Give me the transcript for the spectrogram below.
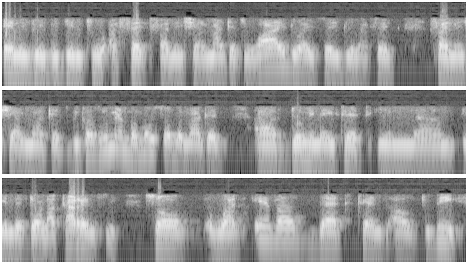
and it will begin to affect financial markets. Why do I say it will affect financial markets? Because remember, most of the markets are dominated in um, in the dollar currency. So whatever that turns out to be,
